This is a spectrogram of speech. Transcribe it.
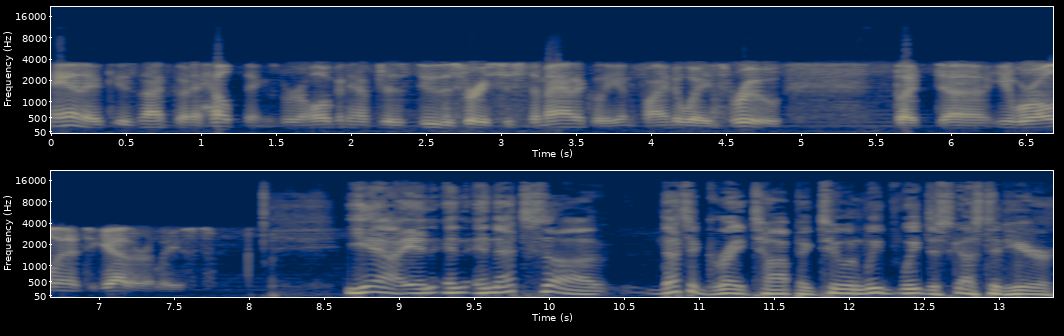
panic is not going to help things. We're all going to have to just do this very systematically and find a way through. But uh, you know, we're all in it together, at least. Yeah, and, and, and that's uh, that's a great topic too, and we've we've discussed it here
